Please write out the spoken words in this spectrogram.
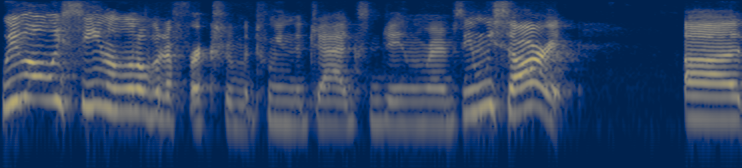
We've always seen a little bit of friction between the Jags and Jalen Ramsey, and we saw it uh,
